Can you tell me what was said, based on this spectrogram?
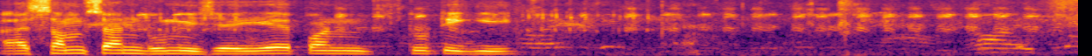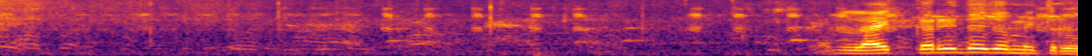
આ સમશાન ભૂમિ છે, એ પણ તૂટી ગઈ. લાઈક કરી દેજો મિત્રો.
